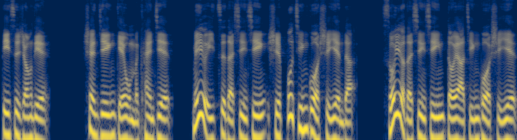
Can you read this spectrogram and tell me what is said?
第四重点，圣经给我们看见，没有一次的信心是不经过试验的，所有的信心都要经过试验。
